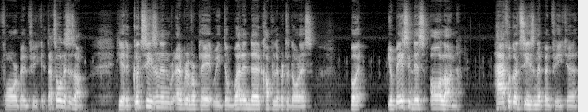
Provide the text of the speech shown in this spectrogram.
for Benfica. That's all this is on. He had a good season in at River Plate. We did well in the Copa Libertadores, but you're basing this all on half a good season at Benfica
